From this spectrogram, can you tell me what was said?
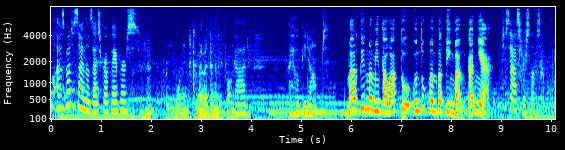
Well, I was about to sign those escrow papers. Are you wanting to commit identity fraud? God, I hope you don't. Martin meminta waktu untuk mempertimbangkannya. Just ask yourself something.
